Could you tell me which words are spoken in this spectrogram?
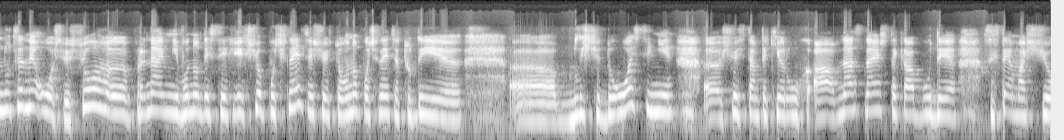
Ну, це не ось ось. е, Принаймні, воно десь, якщо почнеться щось, то воно почнеться туди е, ближче до осені, е, щось там такий рух. А в нас, знаєш, така буде система, що.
